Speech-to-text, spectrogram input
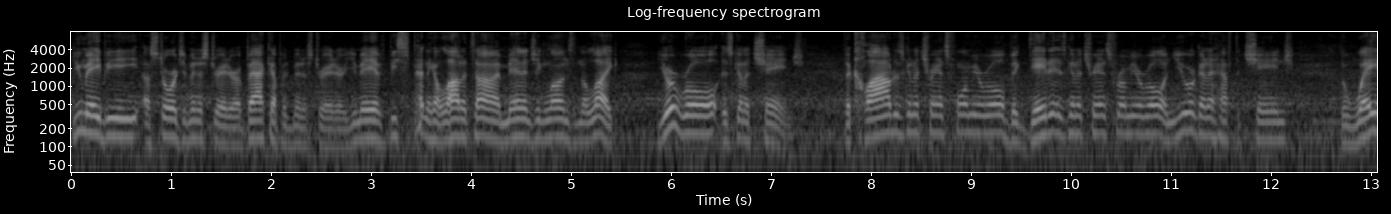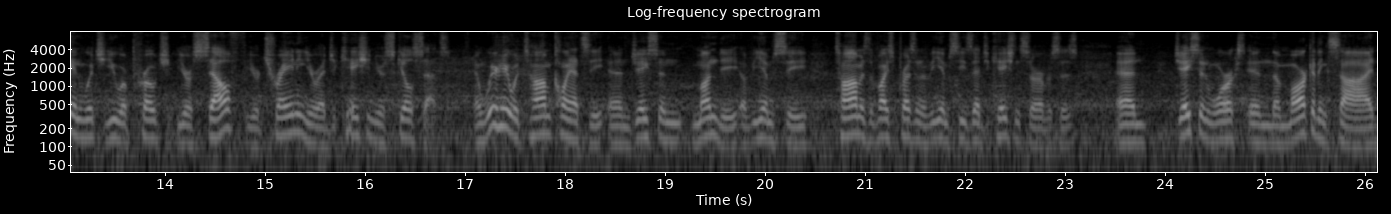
you may be a storage administrator, a backup administrator, you may be spending a lot of time managing LUNs and the like. Your role is going to change. The cloud is going to transform your role, big data is going to transform your role, and you are going to have to change the way in which you approach yourself, your training, your education, your skill sets. And we're here with Tom Clancy and Jason Mundy of EMC. Tom is the Vice President of EMC's Education Services, and Jason works in the marketing side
